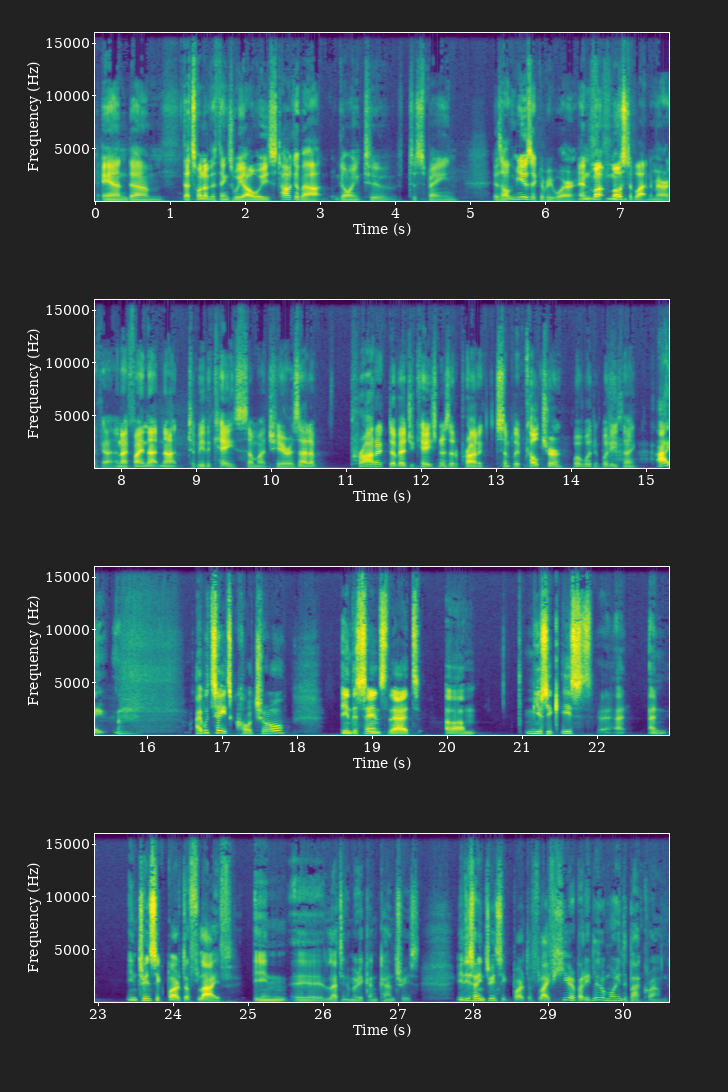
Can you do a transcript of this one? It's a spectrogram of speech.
and um, that's one of the things we always talk about going to to Spain is all the music everywhere, and mo- most of Latin America. And I find that not to be the case so much here. Is that a product of education? Is it a product simply of culture? What what what do you think? I I would say it's cultural, in the sense that um, music is a, an intrinsic part of life in uh, Latin American countries. It is an intrinsic part of life here, but a little more in the background.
